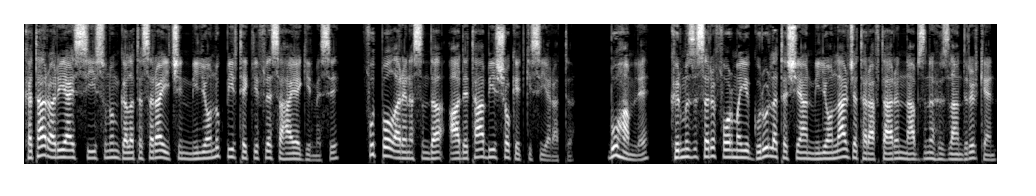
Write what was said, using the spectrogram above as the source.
Katar Airways CEO'sunun Galatasaray için milyonluk bir teklifle sahaya girmesi, futbol arenasında adeta bir şok etkisi yarattı. Bu hamle, kırmızı sarı formayı gururla taşıyan milyonlarca taraftarın nabzını hızlandırırken,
